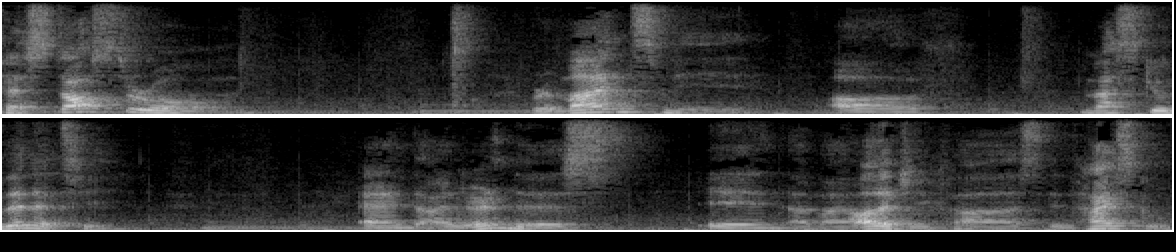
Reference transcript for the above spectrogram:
Testosterone reminds me of masculinity. And I learned this in a biology class in high school.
